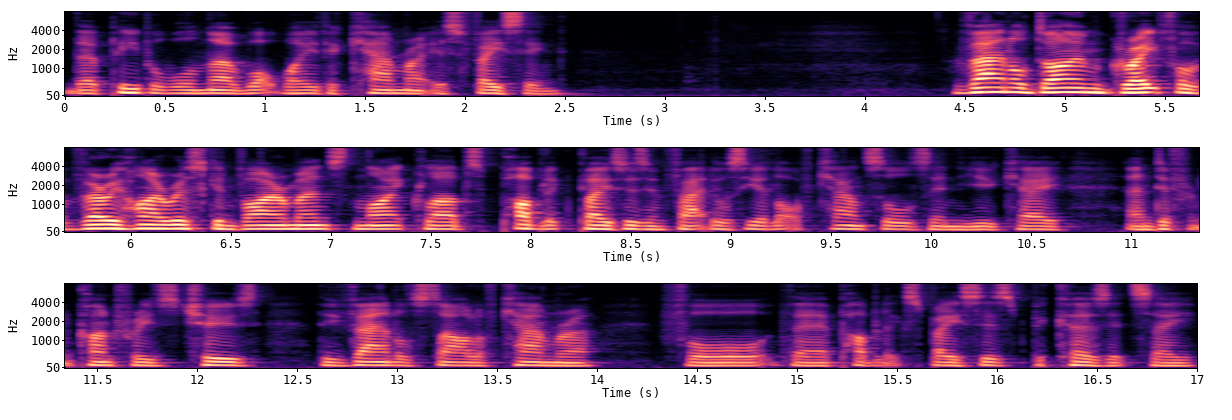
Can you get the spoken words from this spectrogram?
that people will know what way the camera is facing. Vandal Dome, great for very high risk environments, nightclubs, public places. In fact, you'll see a lot of councils in the UK and different countries choose the Vandal style of camera for their public spaces because it's a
